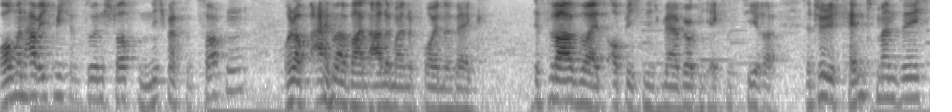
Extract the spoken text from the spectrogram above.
Irgendwann habe ich mich dazu entschlossen, nicht mehr zu zocken und auf einmal waren alle meine Freunde weg. Es war so, als ob ich nicht mehr wirklich existiere. Natürlich kennt man sich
